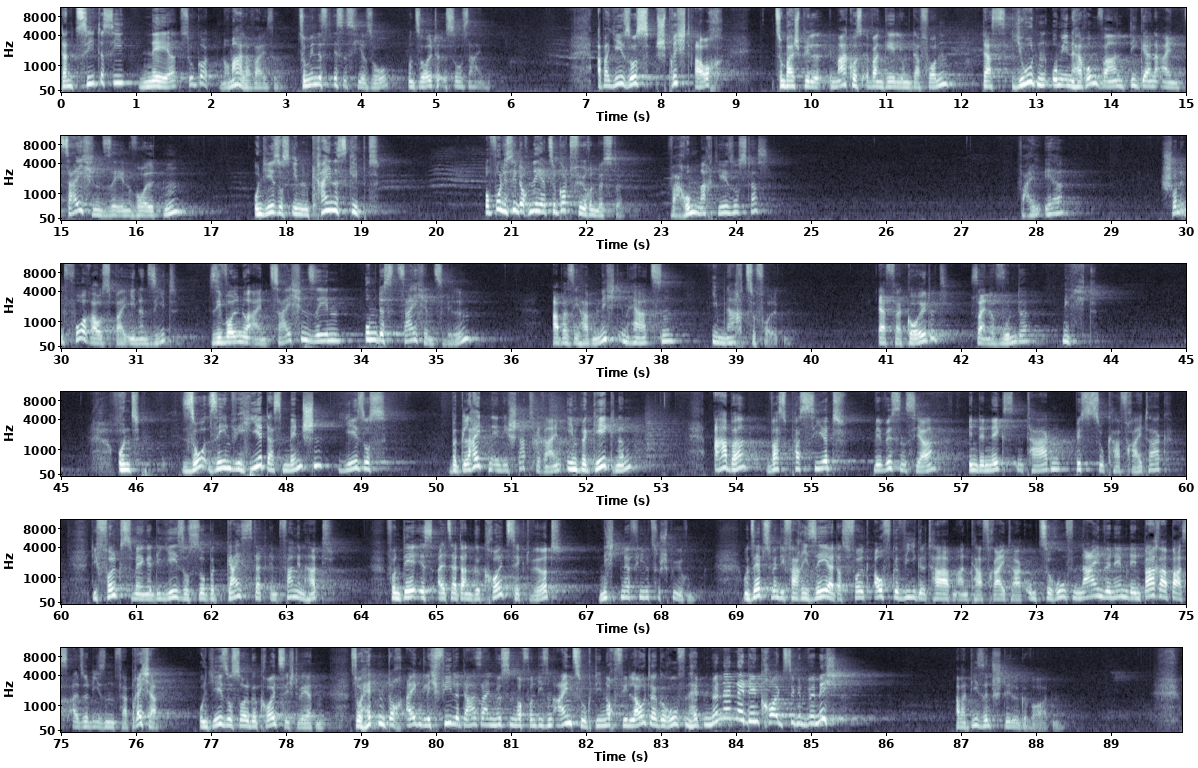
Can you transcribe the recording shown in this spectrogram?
Dann zieht es sie näher zu Gott, normalerweise. Zumindest ist es hier so und sollte es so sein. Aber Jesus spricht auch zum Beispiel im Markus-Evangelium davon, dass Juden um ihn herum waren, die gerne ein Zeichen sehen wollten, und Jesus ihnen keines gibt, obwohl es sie doch näher zu Gott führen müsste. Warum macht Jesus das? Weil er schon im Voraus bei ihnen sieht, sie wollen nur ein Zeichen sehen, um des Zeichens willen, aber sie haben nicht im Herzen, ihm nachzufolgen. Er vergeudet seine Wunder nicht. Und so sehen wir hier, dass Menschen Jesus begleiten in die Stadt herein, ihm begegnen. Aber was passiert, wir wissen es ja, in den nächsten Tagen bis zu Karfreitag? Die Volksmenge, die Jesus so begeistert empfangen hat, von der ist, als er dann gekreuzigt wird, nicht mehr viel zu spüren. Und selbst wenn die Pharisäer das Volk aufgewiegelt haben an Karfreitag, um zu rufen, nein, wir nehmen den Barabbas, also diesen Verbrecher, und Jesus soll gekreuzigt werden. So hätten doch eigentlich viele da sein müssen, noch von diesem Einzug, die noch viel lauter gerufen hätten, nein, nein, nein, den kreuzigen wir nicht. Aber die sind still geworden.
